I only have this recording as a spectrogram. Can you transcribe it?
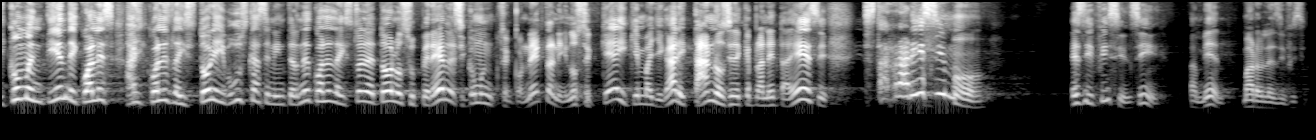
¿Y cómo entiende? ¿Y cuál es, ay, cuál es la historia? Y buscas en internet cuál es la historia de todos los superhéroes y cómo se conectan y no sé qué, y quién va a llegar, y Thanos y de qué planeta es. está rarísimo. Es difícil, sí, también. Marvel es difícil.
